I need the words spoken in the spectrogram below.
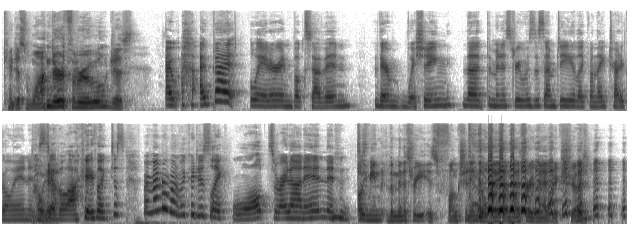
can just wander through just I I bet later in book seven, they're wishing that the ministry was this empty, like when they try to go in and Oh, steal yeah. the locket. Like, just remember when we could just like waltz right on in and Oh, you mean the ministry is functioning the way the Ministry of Magic should?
